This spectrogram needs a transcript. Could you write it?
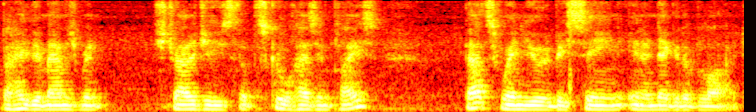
behavior management strategies that the school has in place, that's when you would be seen in a negative light.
